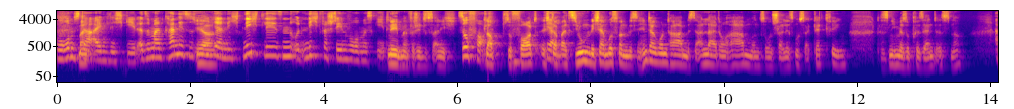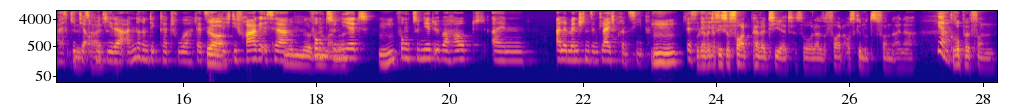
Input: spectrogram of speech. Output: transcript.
Worum es da eigentlich geht. Also man kann dieses Ja. Buch ja nicht nicht lesen und nicht verstehen, worum es geht. Nee, man versteht es eigentlich. Sofort. Ich glaube, sofort. Ich Ja. glaube, als Jugendlicher muss man ein bisschen Hintergrund haben, ein bisschen Anleitung haben und so einen Journalismus erklärt kriegen, dass es nicht mehr so präsent ist. Ne? Aber es geht ja auch Zeit. mit jeder anderen Diktatur letztendlich. Ja. Die Frage ist ja, Nimm- nimm funktioniert, Mhm. funktioniert überhaupt ein alle Menschen sind gleich Prinzip? Mhm. Das- oder wird das nicht sofort pervertiert so, oder sofort ausgenutzt von einer Ja. Gruppe von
